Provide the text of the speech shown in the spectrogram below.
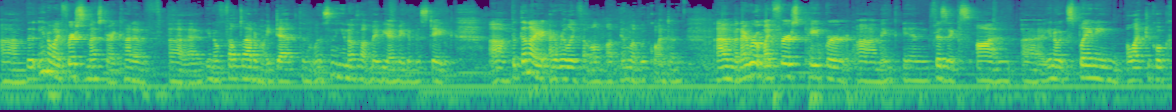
um, that you know my first semester I kind of uh, you know felt out of my depth and was you know thought maybe I made a mistake. Um, but then I, I really fell in love, in love with quantum, um, and I wrote my first paper um, in, in physics on uh, you know explaining electrical c-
